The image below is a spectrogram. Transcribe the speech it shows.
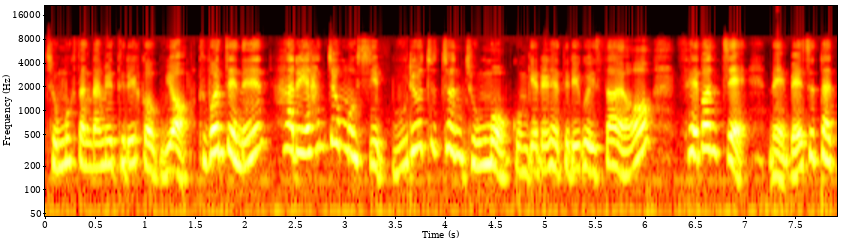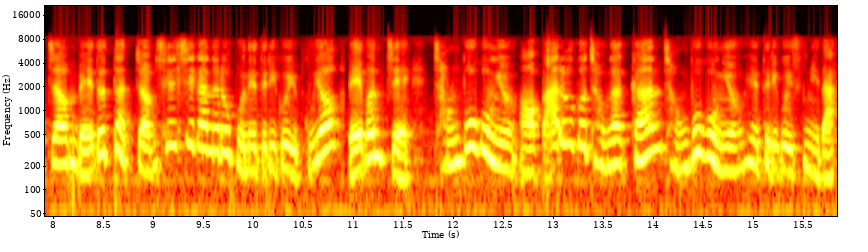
종목 상담해 드릴 거고요. 두 번째는 하루에 한 종목씩 무료 추천 종목 공개를 해드리고 있어요. 세 번째, 네, 매수 타점, 매도 타점 실시간으로 보내드리고 있고요. 네 번째, 정보 공유, 어, 빠르고 정확한 정보 공유 해드리고 있습니다.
